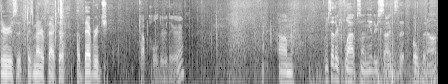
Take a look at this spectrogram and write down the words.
There's, as a matter of fact, a, a beverage cup holder there. Um, there's other flaps on the other sides that open up.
